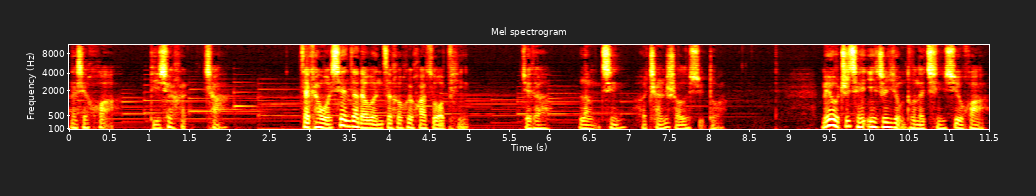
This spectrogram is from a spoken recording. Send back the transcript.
那些话，的确很差。再看我现在的文字和绘画作品，觉得。冷静和成熟了许多，没有之前一直涌动的情绪化，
